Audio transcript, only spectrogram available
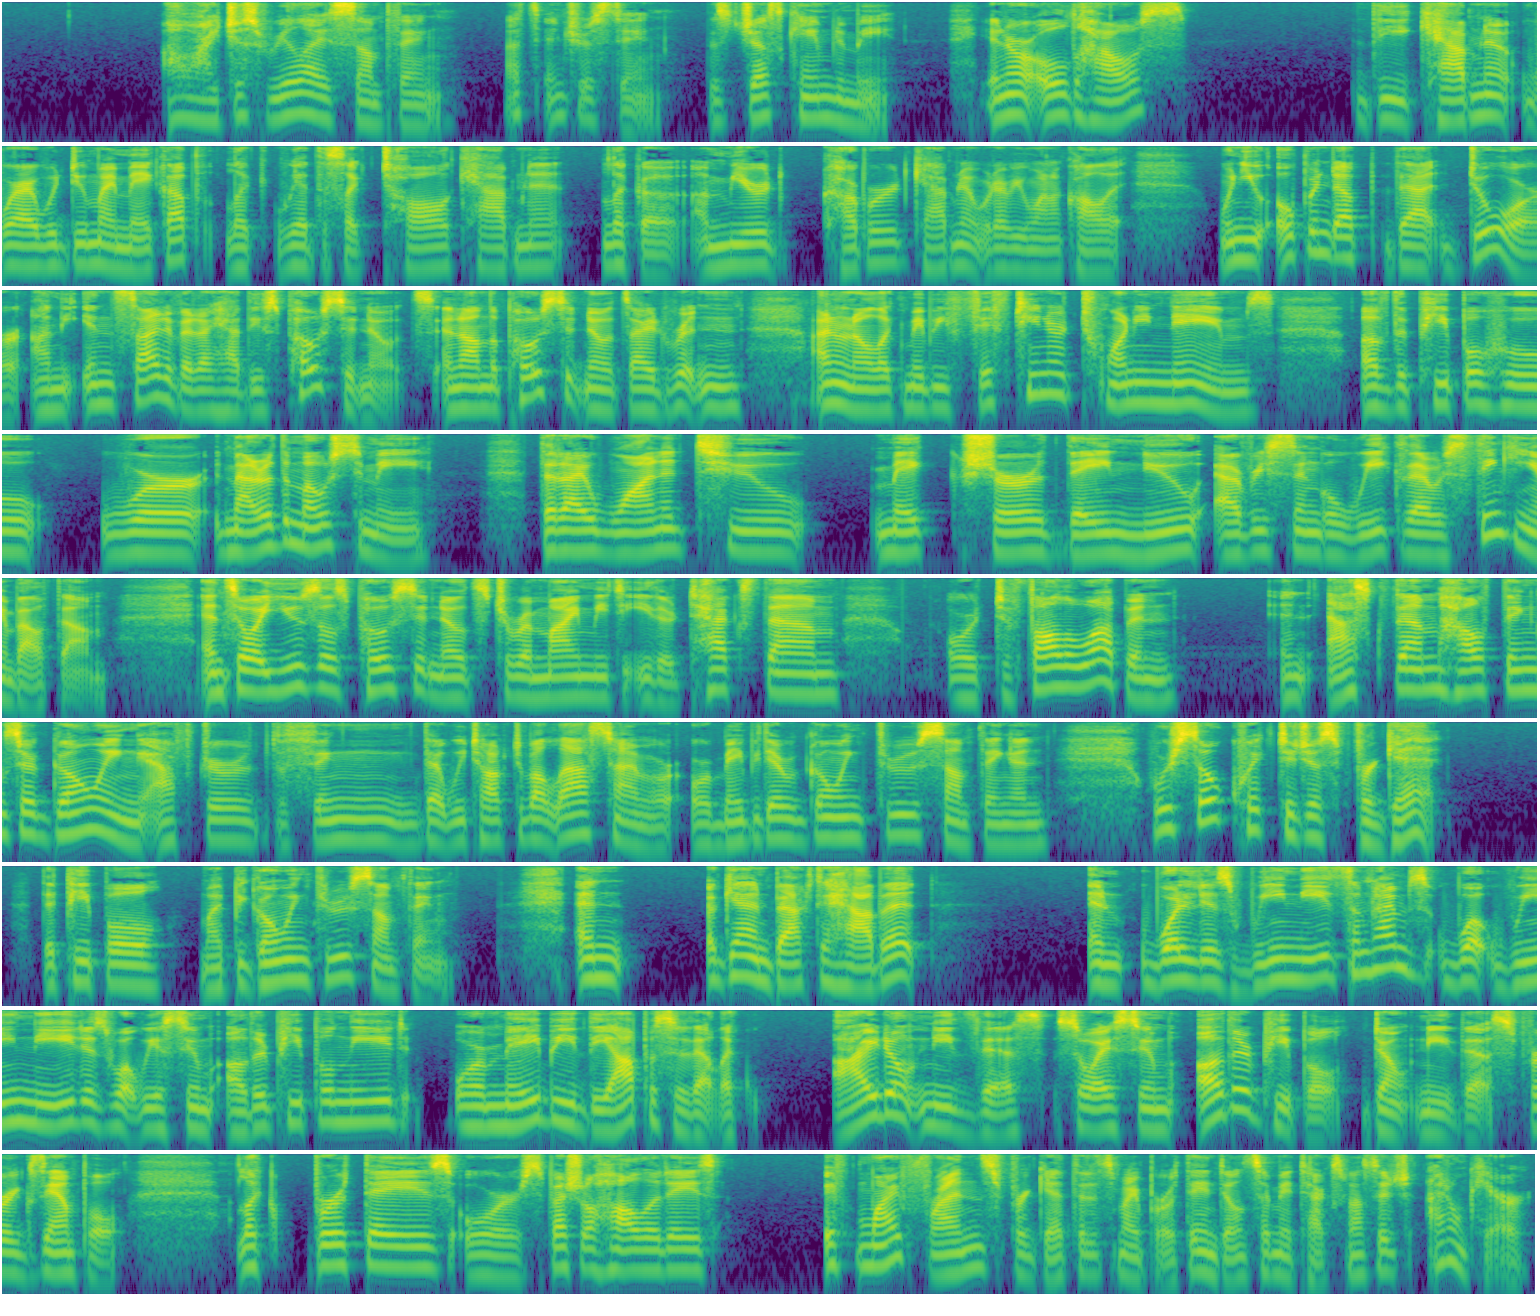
Oh, I just realized something. That's interesting. This just came to me. In our old house, the cabinet where I would do my makeup, like we had this like tall cabinet, like a, a mirrored cupboard, cabinet, whatever you want to call it. When you opened up that door, on the inside of it, I had these post it notes. And on the post it notes, I had written, I don't know, like maybe 15 or 20 names of the people who were mattered the most to me that I wanted to make sure they knew every single week that I was thinking about them. And so I used those post it notes to remind me to either text them or to follow up and and ask them how things are going after the thing that we talked about last time, or, or maybe they were going through something. And we're so quick to just forget that people might be going through something. And again, back to habit and what it is we need. Sometimes what we need is what we assume other people need, or maybe the opposite of that. Like, I don't need this, so I assume other people don't need this. For example, like birthdays or special holidays, if my friends forget that it's my birthday and don't send me a text message, I don't care.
